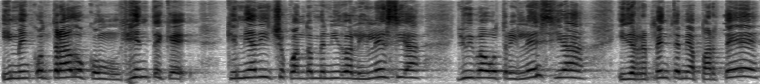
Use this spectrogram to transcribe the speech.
y me he encontrado con gente que, que me ha dicho cuando han venido a la iglesia, yo iba a otra iglesia y de repente me aparté,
